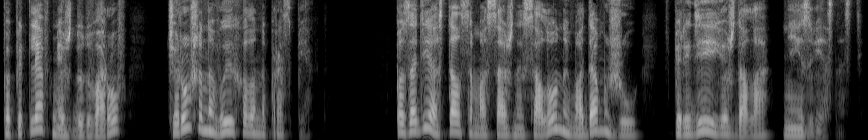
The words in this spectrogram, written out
Попетляв между дворов, Чарушина выехала на проспект. Позади остался массажный салон и мадам Жу, впереди ее ждала неизвестность.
